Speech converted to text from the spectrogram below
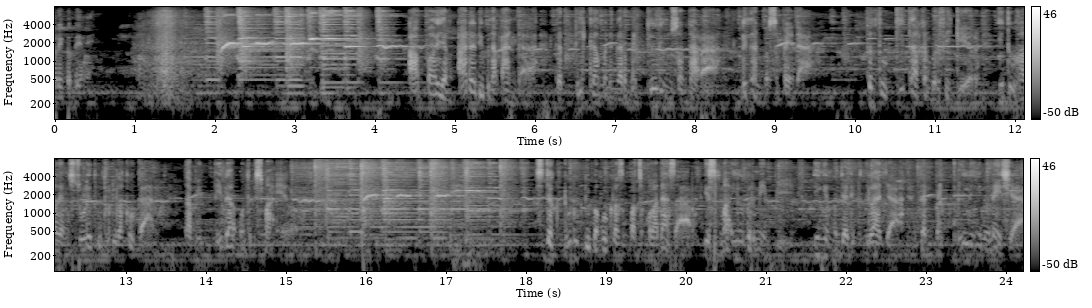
berikut ini. Apa yang ada di benak Anda ketika mendengar berkeliling Nusantara dengan bersepeda? Tentu kita akan berpikir itu hal yang sulit untuk dilakukan, tapi tidak untuk Ismail. Sejak duduk di bangku kelas 4 sekolah dasar, Ismail bermimpi ingin menjadi penjelajah dan berkeliling Indonesia.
